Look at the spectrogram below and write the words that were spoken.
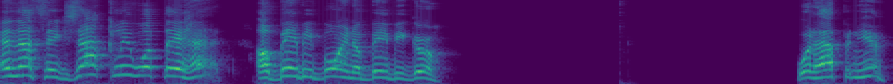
And that's exactly what they had. A baby boy and a baby girl. What happened here?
